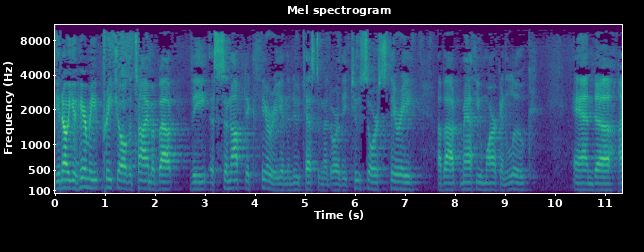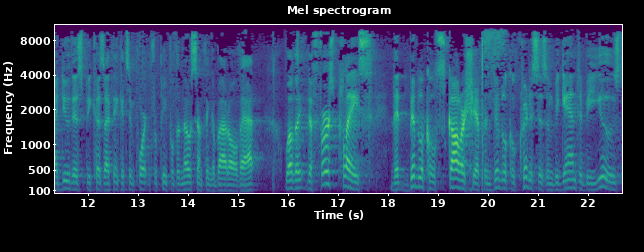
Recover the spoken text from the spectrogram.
You know, you hear me preach all the time about the uh, synoptic theory in the New Testament or the two source theory about Matthew, Mark, and Luke. And uh, I do this because I think it's important for people to know something about all that. Well, the, the first place that biblical scholarship and biblical criticism began to be used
